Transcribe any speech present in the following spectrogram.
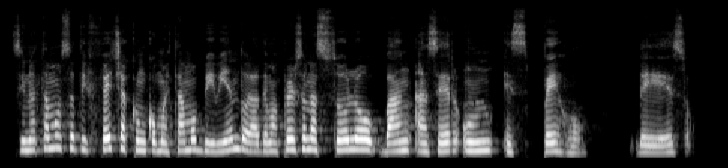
Si no estamos satisfechas con cómo estamos viviendo, las demás personas solo van a ser un espejo de eso.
